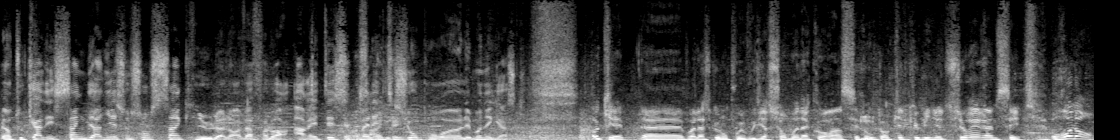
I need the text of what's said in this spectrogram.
Mais en tout cas, les cinq derniers, ce sont cinq nuls. Alors il va falloir arrêter cette malédiction pour euh, les Monégasques. Ok, euh, voilà ce que l'on pouvait vous dire sur Monaco Reims. C'est donc dans quelques minutes sur RMC. Roland,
